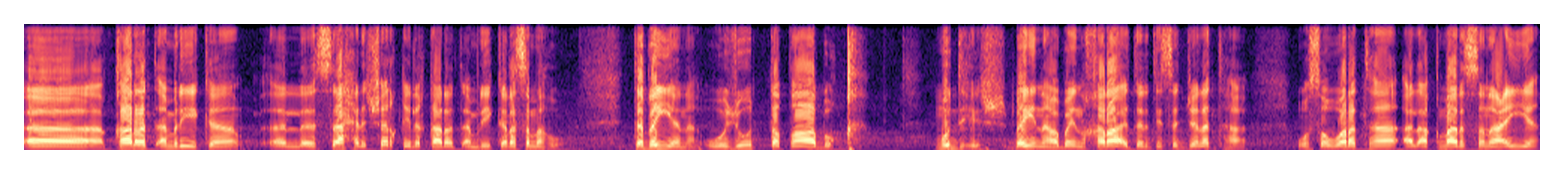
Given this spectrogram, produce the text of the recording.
آه قارة أمريكا الساحل الشرقي لقارة أمريكا رسمه تبين وجود تطابق مدهش بينها وبين الخرائط التي سجلتها وصورتها الأقمار الصناعية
